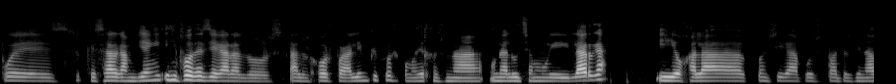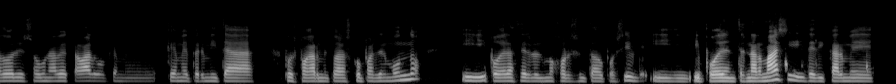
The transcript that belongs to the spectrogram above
Pues que salgan bien y poder llegar a los, a los Juegos Paralímpicos. Como dije, es una, una lucha muy larga y ojalá consiga pues patrocinadores o una beca o algo que me, que me permita pues pagarme todas las copas del mundo y poder hacer el mejor resultado posible y, y poder entrenar más y dedicarme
